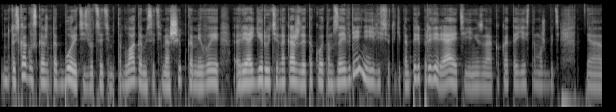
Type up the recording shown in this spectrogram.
ну, то есть как вы, скажем так, боретесь вот с этими там лагами, с этими ошибками? Вы реагируете на каждое такое там заявление или все-таки там перепроверяете, я не знаю, какая-то есть там, может быть, э,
